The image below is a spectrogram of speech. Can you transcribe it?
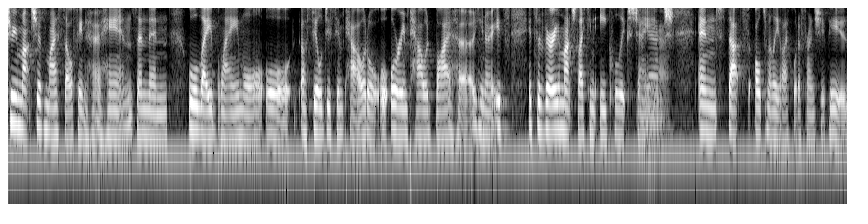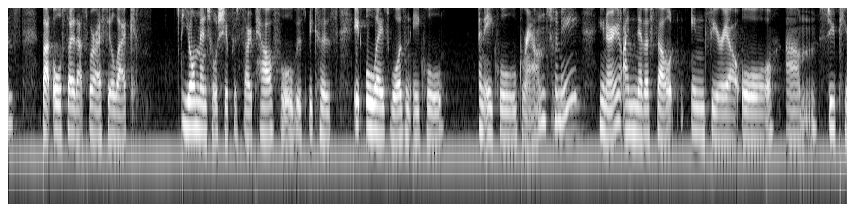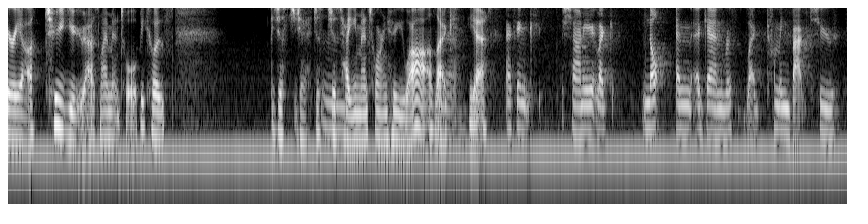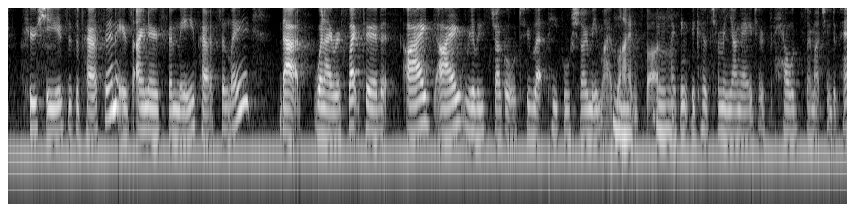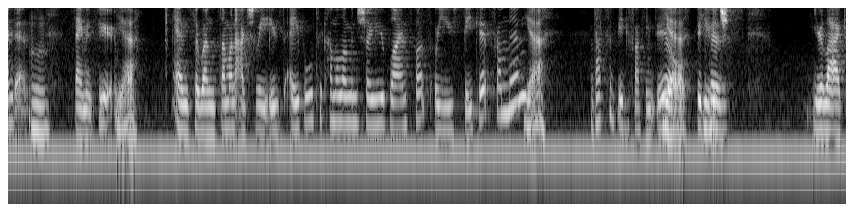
too much of myself in her hands and then will lay blame or, or feel disempowered or, or, or empowered by her. You know, it's it's a very much like an equal exchange. And that's ultimately like what a friendship is. But also that's where I feel like your mentorship was so powerful was because it always was an equal an equal ground for me. You know, I never felt inferior or um, superior to you as my mentor because just yeah, just just how mm. you mentor and who you are. Like yeah, I think Shani, like, not, and again, ref, like coming back to who she is as a person, is I know for me personally that when I reflected, I I really struggled to let people show me my mm. blind spots. Mm. I think because from a young age I've held so much independence, same as you. yeah, And so when someone actually is able to come along and show you your blind spots, or you seek it from them, yeah, that's a big fucking deal Yeah, because you're like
